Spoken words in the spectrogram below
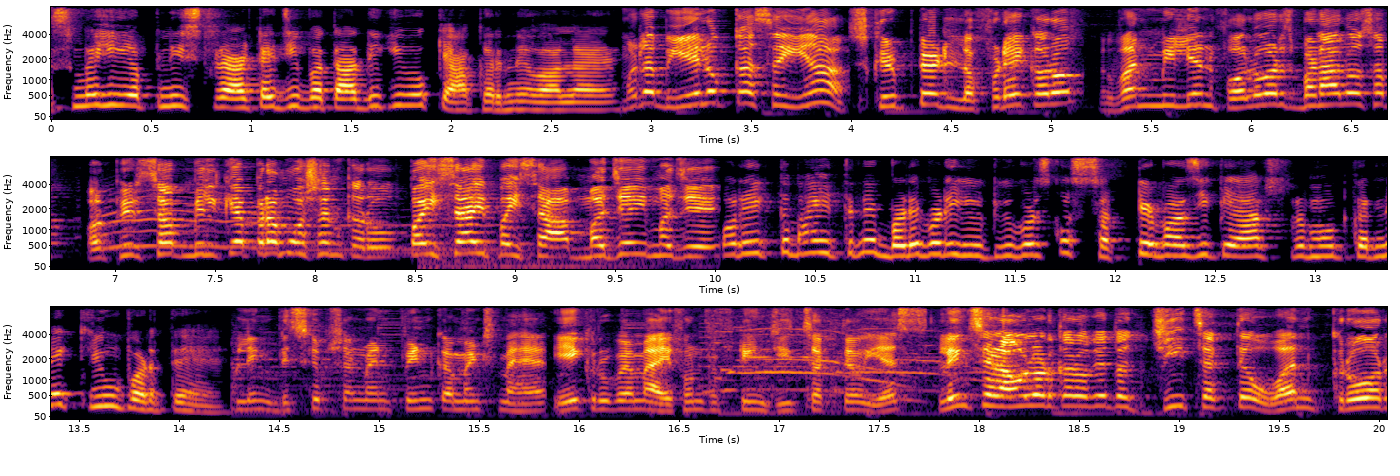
उसमें ही अपनी स्ट्रेटेजी बता दी की वो क्या करने वाला है। मतलब ये लोग का सही है स्क्रिप्टेड लफड़े करो वन मिलियन फॉलोअर्स बढ़ा लो सब और फिर सब मिलके प्रमोशन करो। पैसा ही पैसा मज़े ही मज़े। और एक तो भाई इतने बड़े बड़े यूट्यूबर्स को सट्टेबाजी के एप्स प्रमोट करने क्यों पड़ते हैं? लिंक डिस्क्रिप्शन में पिन कमेंट्स में है। एक रुपए में आईफोन 15 जीत सकते हो यस लिंक से डाउनलोड करोगे तो जीत सकते हो one crore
